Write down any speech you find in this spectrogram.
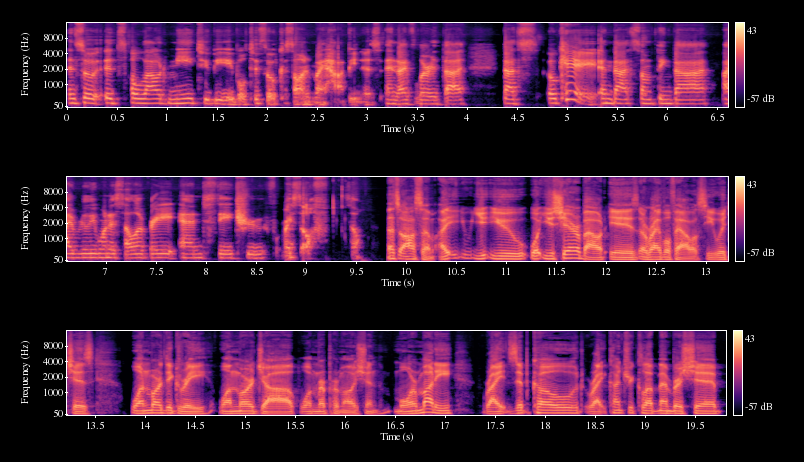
And so it's allowed me to be able to focus on my happiness. And I've learned that that's okay. And that's something that I really want to celebrate and stay true for myself. So that's awesome. I, you, you, what you share about is arrival fallacy, which is one more degree, one more job, one more promotion, more money, right zip code, right country club membership,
